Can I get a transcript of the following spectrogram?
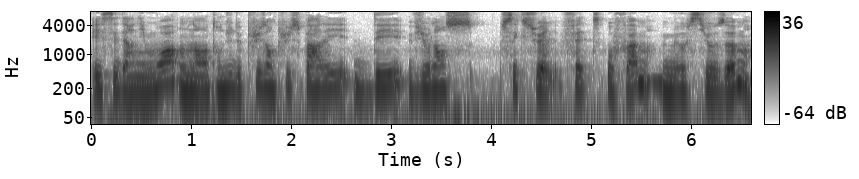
Et ces derniers mois, on a entendu de plus en plus parler des violences sexuelles faites aux femmes, mais aussi aux hommes,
